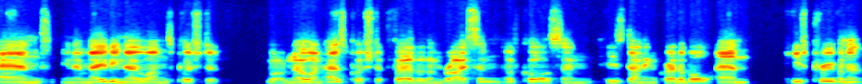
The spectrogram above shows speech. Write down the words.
And you know maybe no one's pushed it well no one has pushed it further than Bryson of course and he's done incredible and he's proven it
